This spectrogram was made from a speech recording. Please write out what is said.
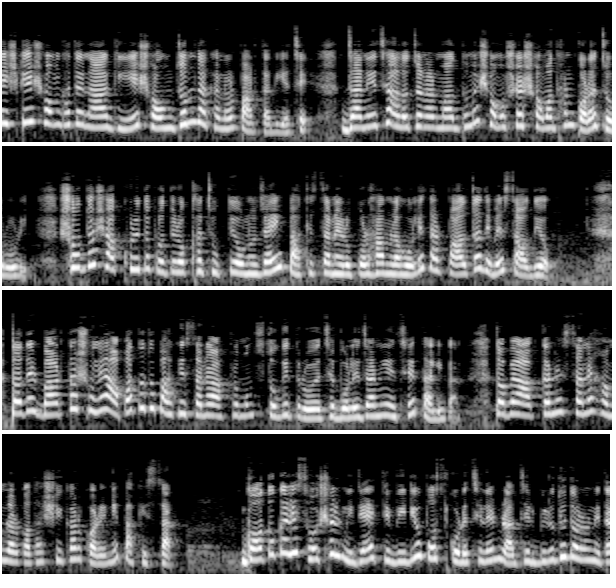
দেশকে সংঘাতে না গিয়ে সংযম দেখানোর বার্তা দিয়েছে। জানিয়েছে আলোচনার মাধ্যমে সমস্যার সমাধান করা জরুরি। সদ্য স্বাক্ষরিত প্রতিরক্ষা চুক্তি অনুযায়ী পাকিস্তানের উপর হামলা হলে তার পাল্টা দেবে সৌদিও তাদের বার্তা শুনে আপাতত পাকিস্তানে আক্রমণ স্থগিত রয়েছে বলে জানিয়েছে তালিবান। তবে আফগানিস্তানে হামলার কথা স্বীকার করেনি পাকিস্তান। গতকালই সোশ্যাল মিডিয়ায় একটি ভিডিও পোস্ট করেছিলেন রাজ্যের বিরোধী দলনেতা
